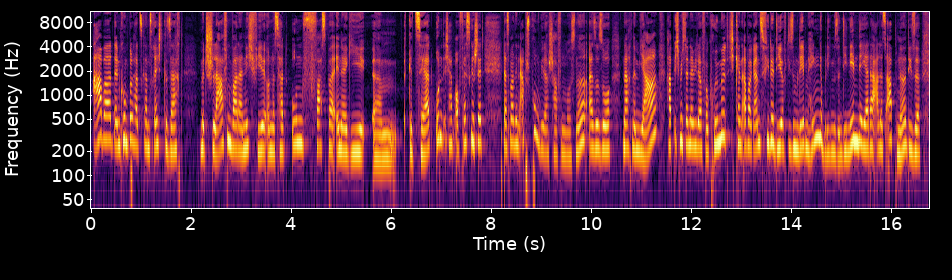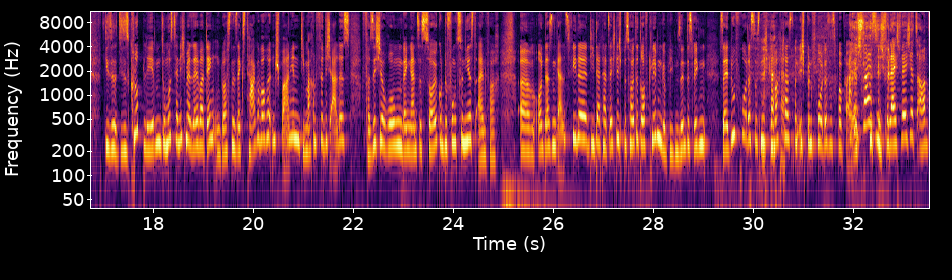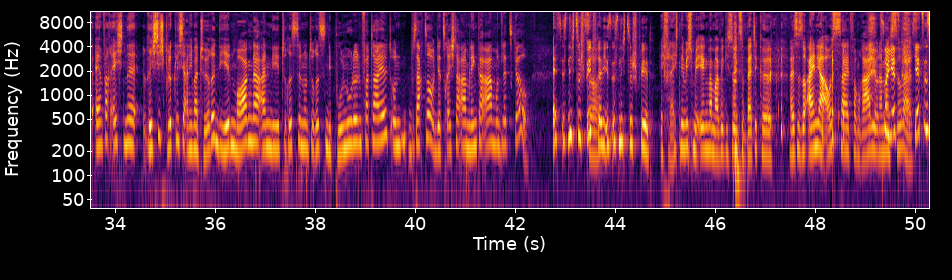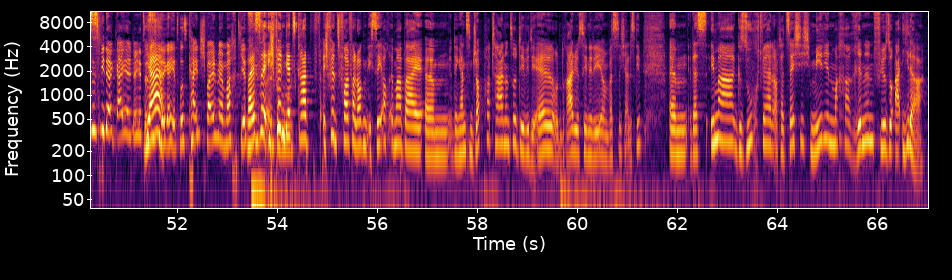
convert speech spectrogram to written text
Aber dein Kumpel hat es ganz recht gesagt, mit Schlafen war da nicht viel und es hat unfassbar Energie ähm, gezerrt. Und ich habe auch festgestellt, dass man den Absprung wieder schaffen muss. Ne? Also so nach einem Jahr habe ich mich dann ja wieder verkrümelt. Ich kenne aber ganz viele, die auf diesem Leben hängen geblieben sind. Die nehmen dir ja da alles ab. Ne? Diese, diese, dieses Clubleben, du musst ja nicht mehr selber denken. Du hast eine Sechs-Tage-Woche in Spanien, die machen für dich alles, Versicherungen, dein ganzes Zeug und du funktionierst einfach. Ähm, und da sind ganz viele, die da tatsächlich bis heute drauf kleben geblieben sind. Deswegen sei du froh, dass du es nicht gemacht hast und ich bin froh, dass es vorbei ist ich weiß nicht. Vielleicht wäre ich jetzt auch einfach echt eine richtig glückliche Animateurin, die jeden Morgen da an die Touristinnen und Touristen die Poolnudeln verteilt und sagt so, und jetzt rechter Arm, linker Arm und let's go. Es ist nicht zu spät, so. Freddy, es ist nicht zu spät. Ich, vielleicht nehme ich mir irgendwann mal wirklich so ein Sabbatical, weißt du, so ein Jahr Auszeit vom Radio und dann so, mache ich sowas. Jetzt ist es wieder geil, ne? Jetzt ist ja. es wieder geil, jetzt wo es kein Schwein mehr macht. Jetzt weißt du, ich finde jetzt gerade, ich finde es voll verlockend. Ich sehe auch immer bei ähm, den ganzen Jobportalen und so, DWDL und Radioszene.de und was es sich alles gibt, ähm, dass immer gesucht werden, auch tatsächlich Medienmacherinnen für so AIDA.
